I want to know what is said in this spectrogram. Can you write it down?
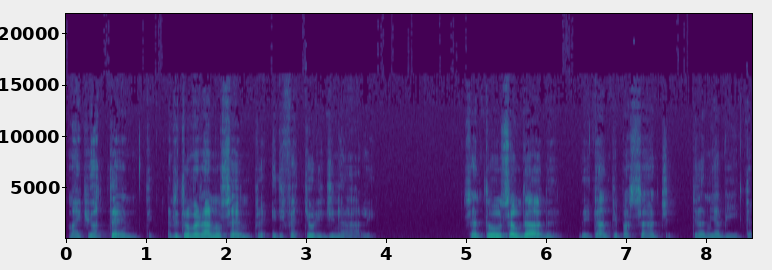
ma i più attenti ritroveranno sempre i difetti originali. Sento saudade dei tanti passaggi della mia vita,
